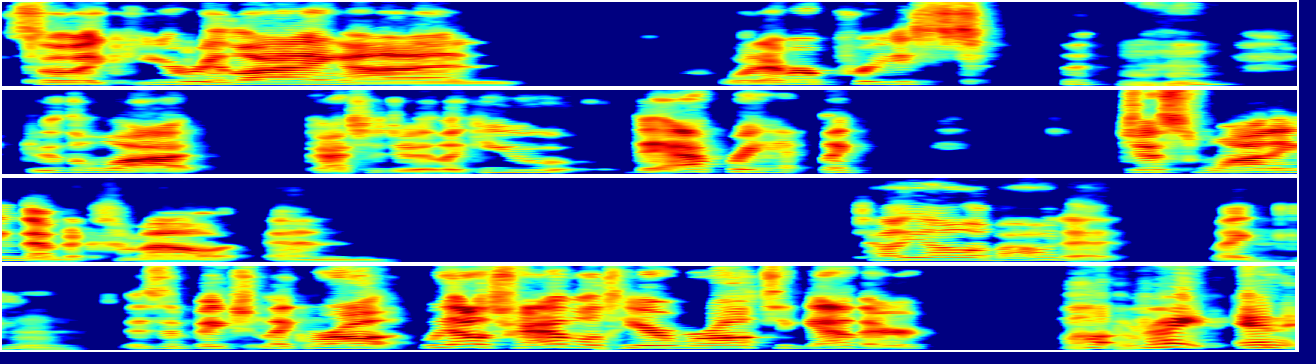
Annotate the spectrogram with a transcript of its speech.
so like you're relying on whatever priest mm-hmm. do the lot got to do it like you the apprehend like just wanting them to come out and tell you all about it like mm-hmm. it's a big like we're all we all traveled here we're all together well, right and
